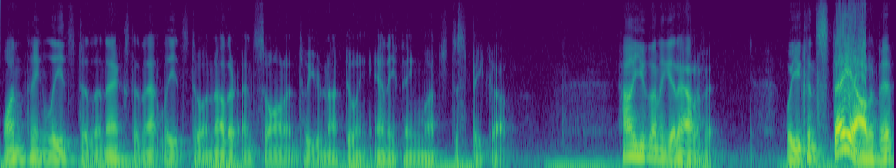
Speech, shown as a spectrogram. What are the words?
One thing leads to the next, and that leads to another, and so on until you're not doing anything much to speak of. How are you going to get out of it? Well, you can stay out of it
